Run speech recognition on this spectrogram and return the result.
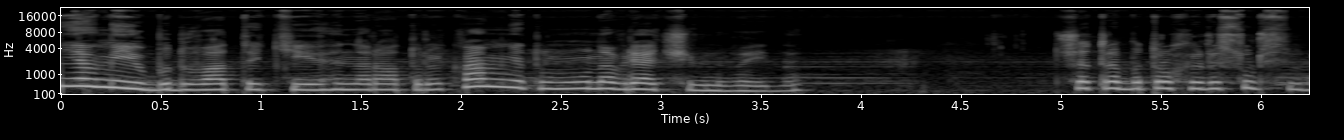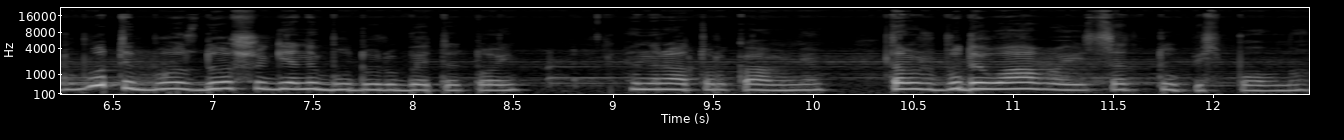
я вмію будувати ті генератори камня, тому навряд чи він вийде. Ще треба трохи ресурсів добути, бо з дошок я не буду робити той генератор камня. Там ж буде лава і це тупість повна.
